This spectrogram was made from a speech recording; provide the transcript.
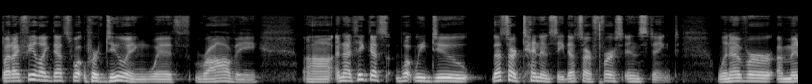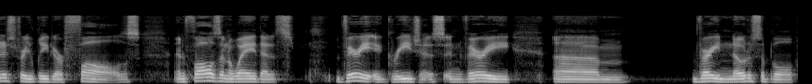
but I feel like that's what we're doing with Ravi. Uh, and I think that's what we do. That's our tendency. That's our first instinct. Whenever a ministry leader falls and falls in a way that's very egregious and very, um, very noticeable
